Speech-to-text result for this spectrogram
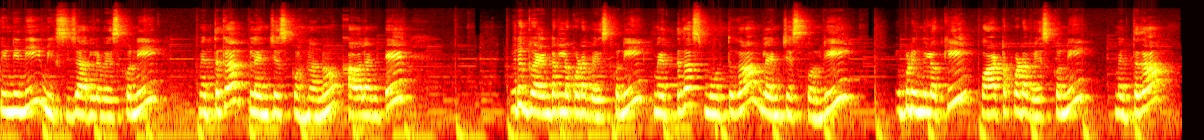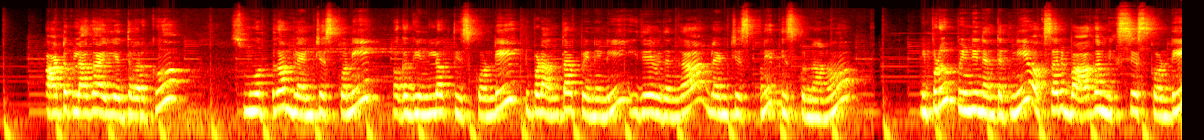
పిండిని మిక్సీ జార్లో వేసుకొని మెత్తగా బ్లెండ్ చేసుకుంటున్నాను. కావాలంటే మీరు గ్రైండర్లో కూడా వేసుకొని మెత్తగా స్మూత్గా బ్లెండ్ చేసుకోండి. ఇప్పుడు ఇందులోకి వాటర్ కూడా వేసుకొని మెత్తగా కాటుకులాగా అయ్యేంత వరకు స్మూత్గా బ్లెండ్ చేసుకొని ఒక గిన్నెలోకి తీసుకోండి. ఇప్పుడు అంతా పిండిని ఇదే విధంగా బ్లెండ్ చేసుకొని తీసుకున్నాను. ఇప్పుడు పిండిని అంతటిని ఒకసారి బాగా మిక్స్ చేసుకోండి.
